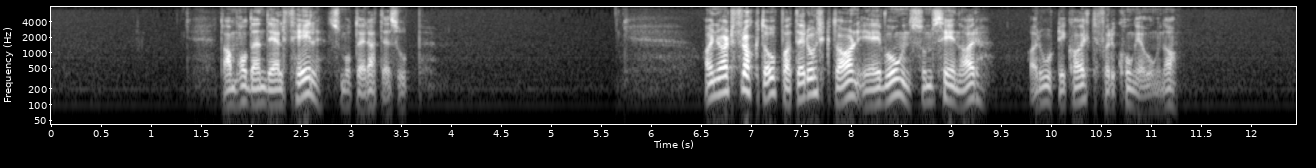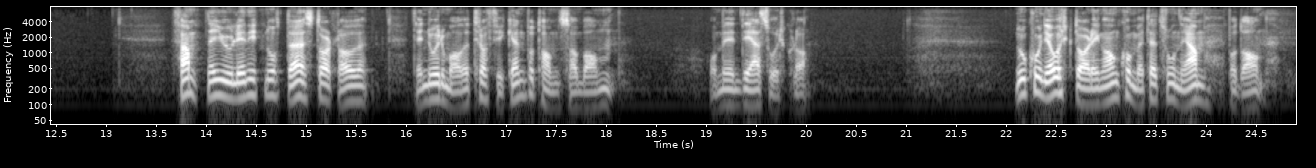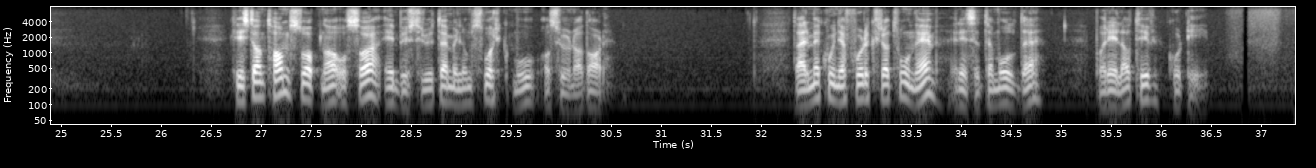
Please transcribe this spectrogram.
De hadde en del feil som måtte rettes opp. Han ble frakta opp etter Orkdalen i ei vogn som senere har blitt kalt for Kongevogna. 15.07.1908 starta den normale trafikken på Tamsabanen, og med DS Orkla. Nå kunne orkdalingene komme til Trondheim på dagen. Kristian Tams åpna også ei bussrute mellom Svorkmo og Surnadal. Dermed kunne folk fra Trondheim reise til Molde på relativt kort tid.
